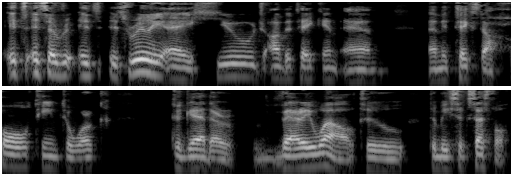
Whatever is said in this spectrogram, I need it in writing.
it's it's a it's it's really a huge undertaking, and and it takes the whole team to work together very well to to be successful.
